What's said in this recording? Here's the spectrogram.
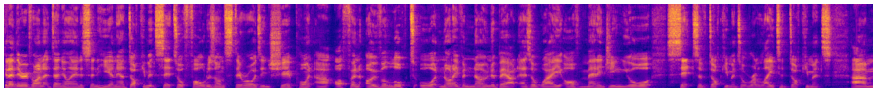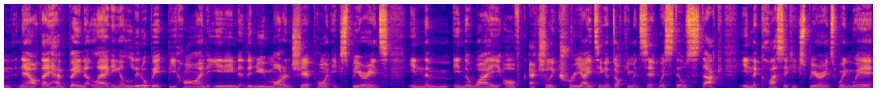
G'day there everyone, Daniel Anderson here. Now document sets or folders on steroids in SharePoint are often overlooked or not even known about as a way of managing your sets of documents or related documents. Um, now they have been lagging a little bit behind in the new modern SharePoint experience in the, in the way of actually creating a document set. We're still stuck in the classic experience when we're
